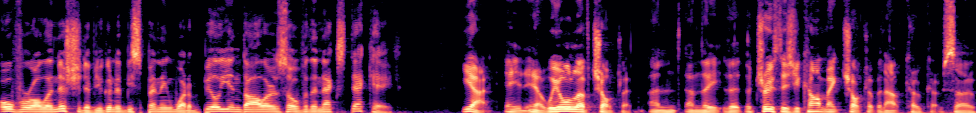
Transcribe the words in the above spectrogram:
overall initiative. You're going to be spending, what, a billion dollars over the next decade? Yeah, you know, we all love chocolate, and and the, the, the truth is you can't make chocolate without cocoa. So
